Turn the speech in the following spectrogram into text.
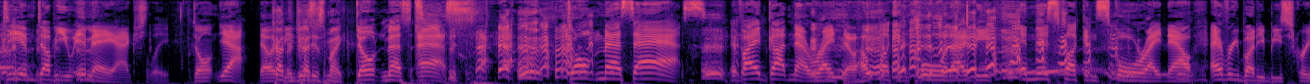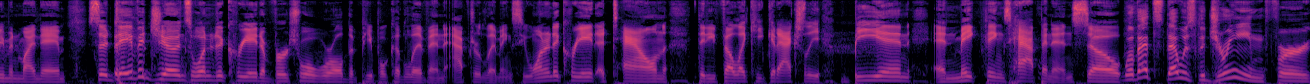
DMWMA actually. Don't yeah, that would cut, be cut his mic. Don't mess ass. Don't mess ass. If I had gotten that right, though, how fucking cool would I be in this fucking school right now? Everybody be screaming my name. So David Jones wanted to create a virtual world that people could live in after Lemmings. He wanted to create a town that he felt like he could actually be in and make things happen in. So, Well, that's that was the dream for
